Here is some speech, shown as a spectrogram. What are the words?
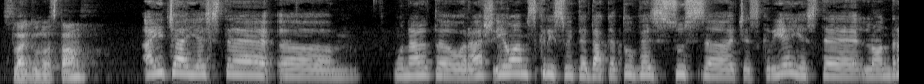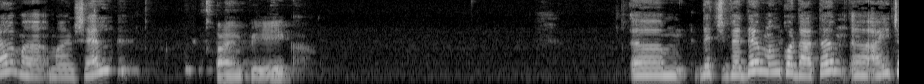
Slide-ul ăsta. Aici este uh, un alt oraș. Eu am scris, uite, dacă tu vezi sus uh, ce scrie, este Londra, mă, mă înșel? Stai un pic. Um, deci vedem încă o dată uh, aici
